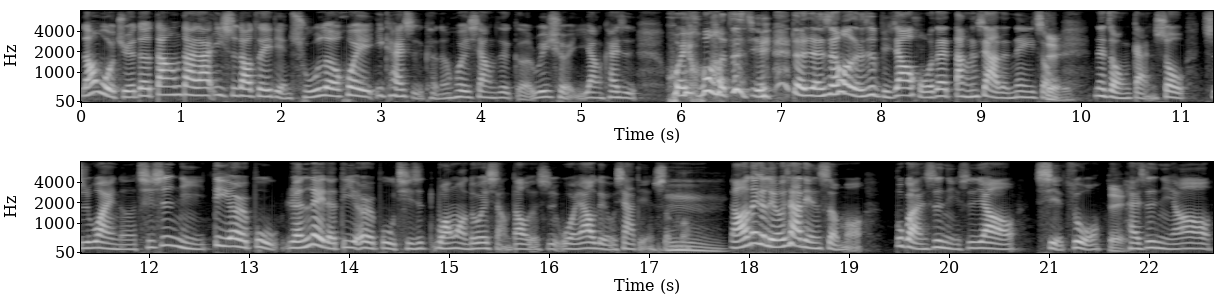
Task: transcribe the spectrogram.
然后我觉得，当大家意识到这一点，除了会一开始可能会像这个 Richard 一样开始挥霍自己的人生，或者是比较活在当下的那一种那种感受之外呢，其实你第二步，人类的第二步，其实往往都会想到的是，我要留下点什么。嗯、然后那个留下点什么，不管是你是要写作，对，还是你要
